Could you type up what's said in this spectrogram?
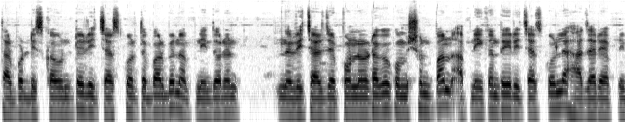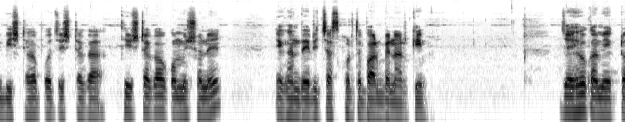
তারপর ডিসকাউন্টে রিচার্জ করতে পারবেন। আপনি ধরেন রিচার্জের পনেরো টাকা কমিশন পান। আপনি এখান থেকে রিচার্জ করলে হাজারে আপনি বিশ টাকা, পঁচিশ টাকা, তিরিশ টাকাও কমিশনে এখান থেকে রিচার্জ করতে পারবেন আর কি। যাই হোক, আমি একটা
